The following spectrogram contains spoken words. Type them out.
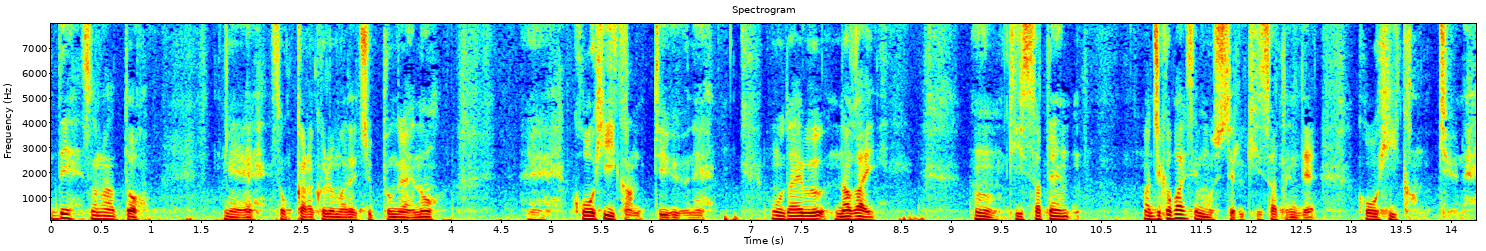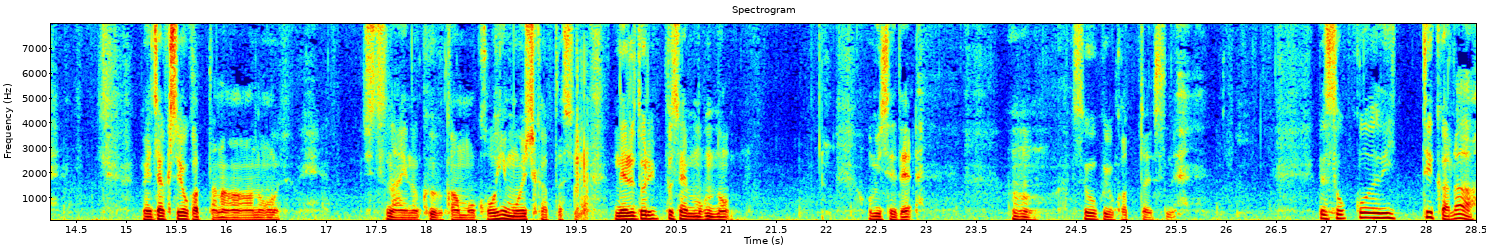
でその後、えー、そこから車で10分ぐらいの、えー、コーヒー館っていうねもうだいぶ長い、うん、喫茶店、まあ、自家焙煎もしてる喫茶店でコーヒー館っていうねめちゃくちゃ良かったなあの室内の空間もコーヒーも美味しかったしネルドリップ専門のお店でうんすごく良かったですね。でそこへ行ってから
